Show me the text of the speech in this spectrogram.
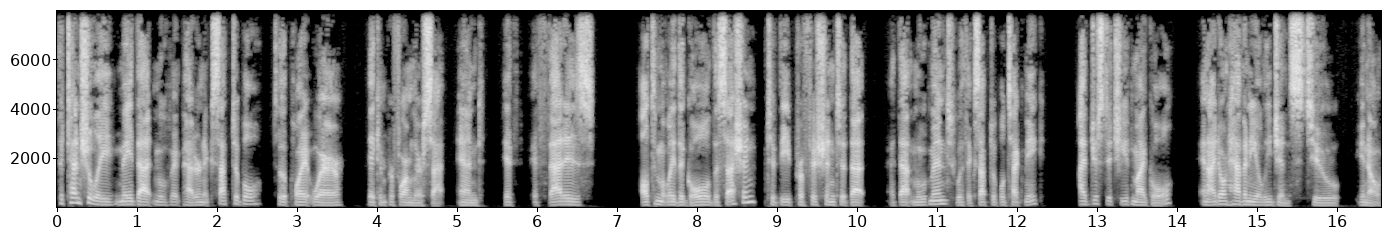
potentially made that movement pattern acceptable to the point where they can perform their set. And if if that is ultimately the goal of the session to be proficient at that at that movement with acceptable technique, I've just achieved my goal and I don't have any allegiance to, you know,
